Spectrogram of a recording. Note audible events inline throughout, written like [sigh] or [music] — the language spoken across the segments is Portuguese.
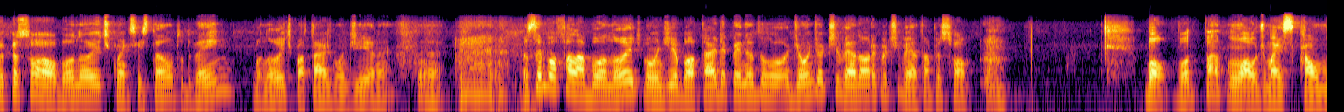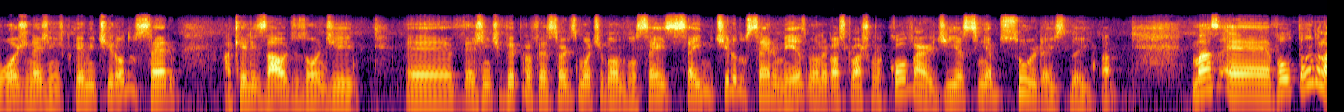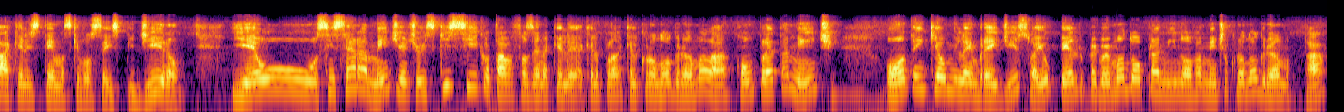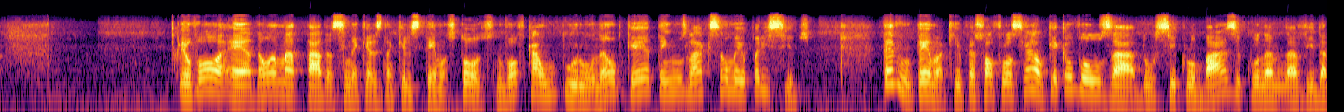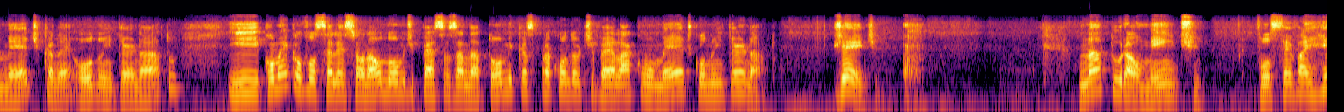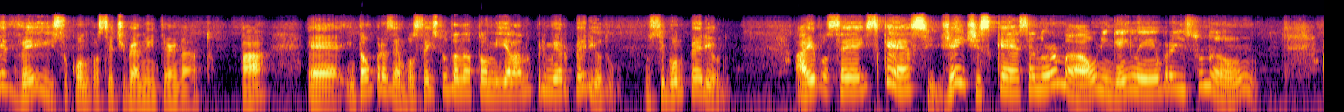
Oi, pessoal, boa noite, como é que vocês estão? Tudo bem? Boa noite, boa tarde, bom dia, né? [laughs] Eu sempre vou falar boa noite, bom dia, boa tarde, dependendo do, de onde eu estiver, da hora que eu estiver, tá, pessoal? [clears throat] Bom, vou para um áudio mais calmo hoje, né, gente? Porque me tirou do sério aqueles áudios onde é, a gente vê professor desmotivando vocês. Isso aí me tira do sério mesmo, é um negócio que eu acho uma covardia, assim, absurda isso daí, tá? Mas, é, voltando lá aqueles temas que vocês pediram, e eu, sinceramente, gente, eu esqueci que eu estava fazendo aquele, aquele, aquele cronograma lá, completamente. Ontem que eu me lembrei disso, aí o Pedro pegou e mandou para mim novamente o cronograma, tá? Eu vou é, dar uma matada assim naqueles, naqueles temas todos, não vou ficar um por um não, porque tem uns lá que são meio parecidos. Teve um tema que o pessoal falou assim, ah, o que, que eu vou usar do ciclo básico na, na vida médica, né, ou no internato, e como é que eu vou selecionar o nome de peças anatômicas para quando eu estiver lá como médico ou no internato? Gente, naturalmente, você vai rever isso quando você estiver no internato, tá? É, então, por exemplo, você estuda anatomia lá no primeiro período, no segundo período. Aí você esquece. Gente, esquece, é normal, ninguém lembra isso não.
